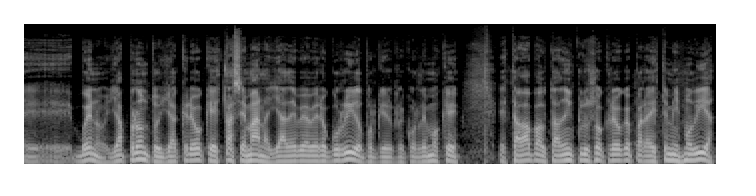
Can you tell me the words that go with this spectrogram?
eh, bueno, ya pronto, ya creo que esta semana ya debe haber ocurrido, porque recordemos que estaba pautado incluso creo que para este mismo día.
